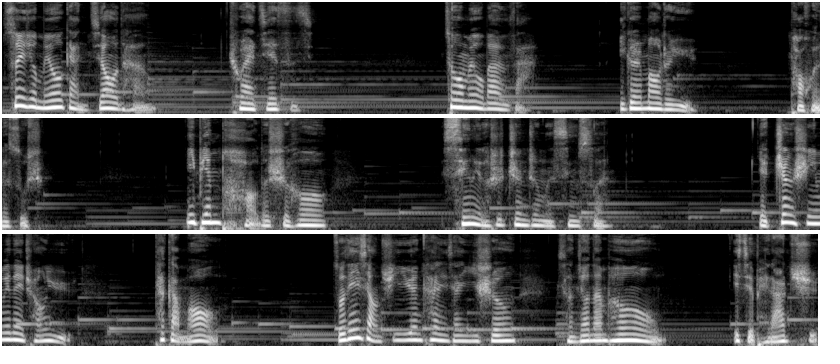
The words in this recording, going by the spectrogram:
所以就没有敢叫他出来接自己。最后没有办法，一个人冒着雨跑回了宿舍。一边跑的时候，心里头是阵阵的心酸。也正是因为那场雨，她感冒了。昨天想去医院看一下医生，想叫男朋友一起陪她去。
